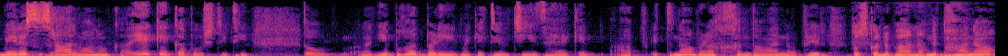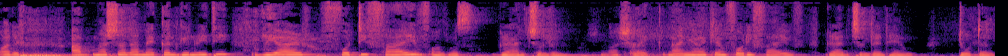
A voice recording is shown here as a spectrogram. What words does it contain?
मेरे ससुराल वालों का एक एक का पूछती थी। तो ये बहुत बड़ी मैं कहती हूँ चीज़ है कि आप इतना बड़ा खानदान और फिर उसको निभाना। निभाना और आप माशाल्लाह मैं कल गिन रही थी we are forty five almost grandchildren like नानिया के हम फोर्टी फाइव ग्रैंड चिल्ड्रन हैं हम टोटल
